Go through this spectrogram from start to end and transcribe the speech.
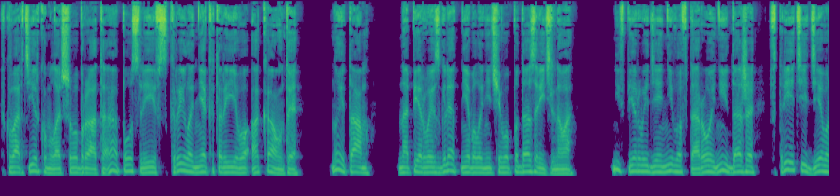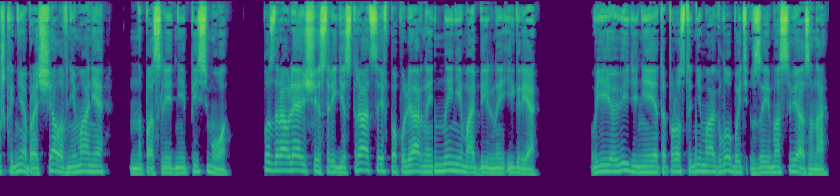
в квартирку младшего брата, а после и вскрыла некоторые его аккаунты. Ну и там, на первый взгляд, не было ничего подозрительного. Ни в первый день, ни во второй, ни даже в третий девушка не обращала внимания на последнее письмо, поздравляющее с регистрацией в популярной ныне мобильной игре. В ее видении это просто не могло быть взаимосвязано.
